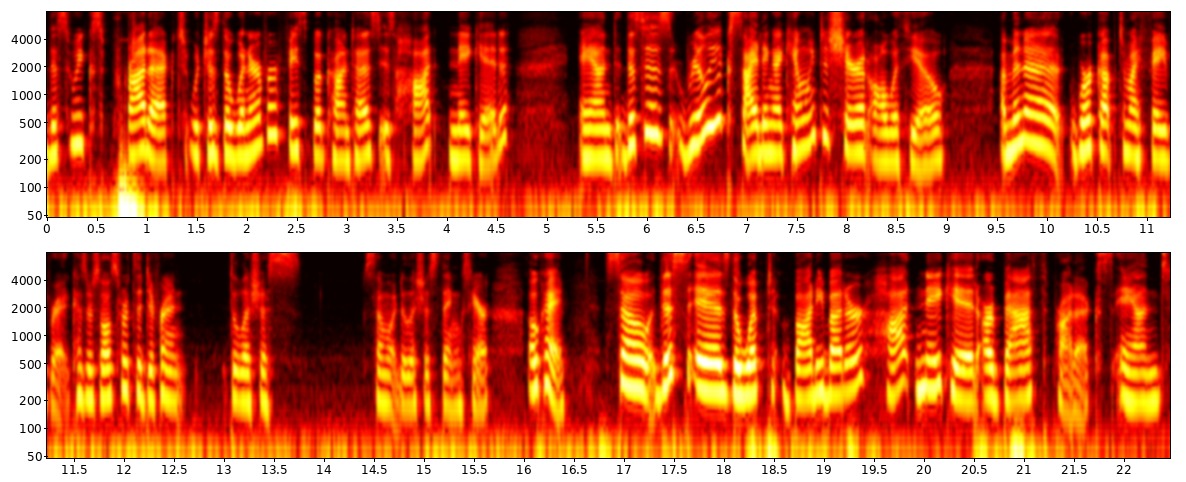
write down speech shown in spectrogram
This week's product, which is the winner of our Facebook contest, is Haute Naked. And this is really exciting. I can't wait to share it all with you. I'm going to work up to my favorite because there's all sorts of different delicious, somewhat delicious things here. Okay, so this is the Whipped Body Butter Haute Naked, our bath products, and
